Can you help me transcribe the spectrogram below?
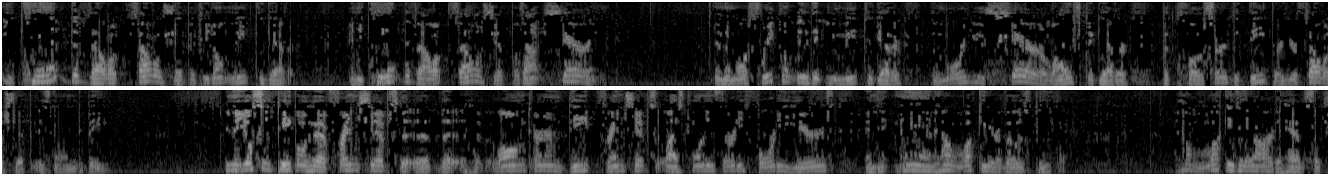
you can't develop fellowship if you don't meet together. And you can't develop fellowship without sharing. And the more frequently that you meet together, the more you share life together, the closer, the deeper your fellowship is going to be. You know, you'll see people who have friendships, the, uh, the, the long term, deep friendships that last 20, 30, 40 years, and think, man, how lucky are those people? how lucky they are to have such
